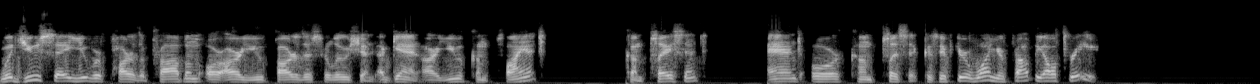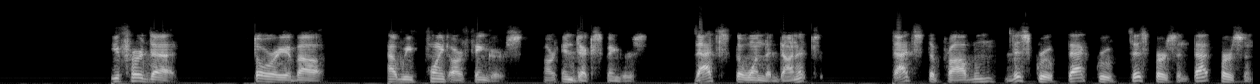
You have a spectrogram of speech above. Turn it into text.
Would you say you were part of the problem or are you part of the solution? Again, are you compliant, complacent, and or complicit? Because if you're one, you're probably all three. You've heard that story about how we point our fingers, our index fingers. That's the one that done it. That's the problem. This group, that group, this person, that person.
